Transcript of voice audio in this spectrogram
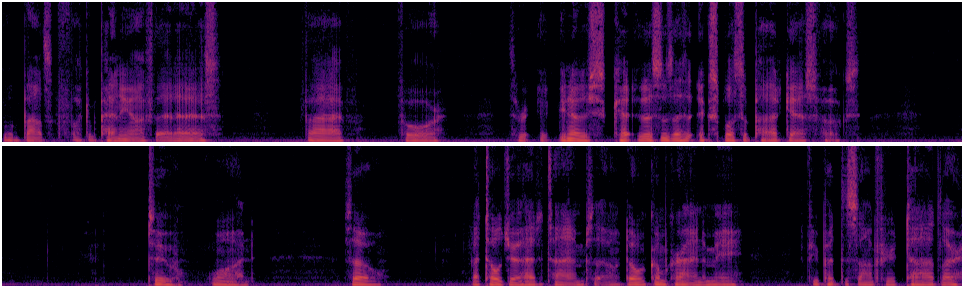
We'll bounce a fucking penny off that ass five, four, three. You know, this, this is an explicit podcast, folks. Two, one. So, I told you ahead of time, so don't come crying to me if you put this on for your toddler.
